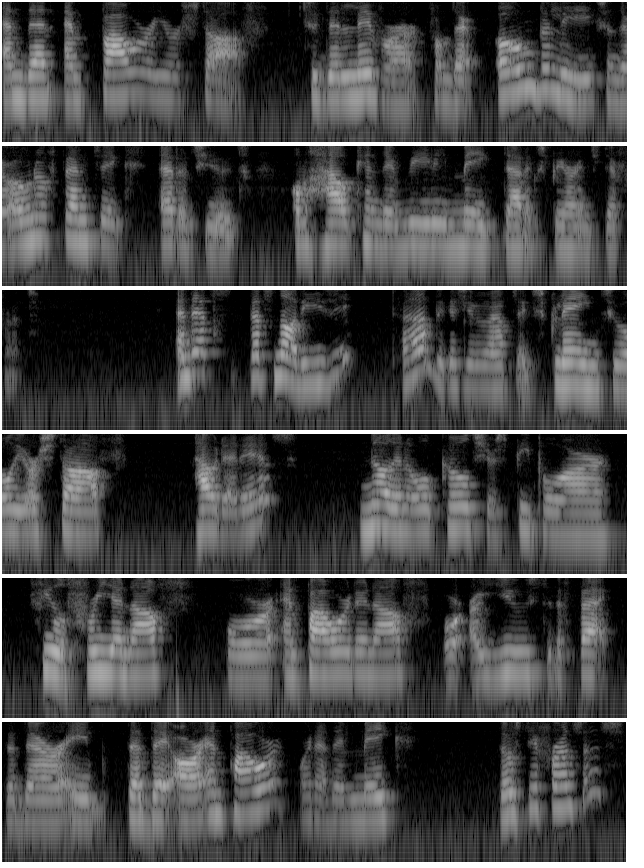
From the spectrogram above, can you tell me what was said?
And then empower your staff to deliver from their own beliefs and their own authentic attitudes on how can they really make that experience different. And that's that's not easy uh, because you have to explain to all your staff how that is. Not in all cultures people are feel free enough or empowered enough or are used to the fact that they're able, that they are empowered or that they make those differences.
